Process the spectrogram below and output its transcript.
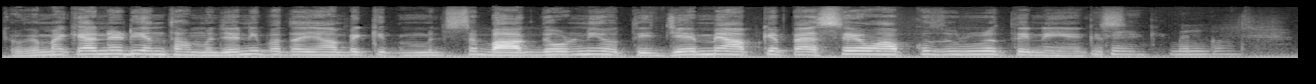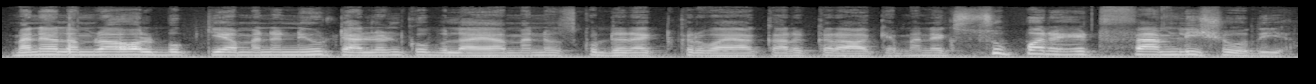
क्योंकि मैं कैनेडियन था मुझे नहीं पता यहाँ पे मुझसे भाग दौड़ नहीं होती जेब में आपके पैसे हो आपको ज़रूरत ही नहीं है किसी की। मैंने अलमरा हॉल बुक किया मैंने न्यू टैलेंट को बुलाया मैंने उसको डायरेक्ट करवाया कर करा के मैंने एक सुपर हिट फैमिली शो दिया।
